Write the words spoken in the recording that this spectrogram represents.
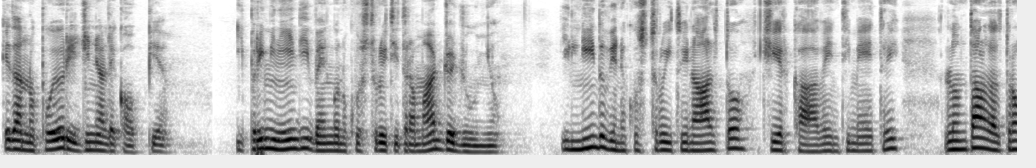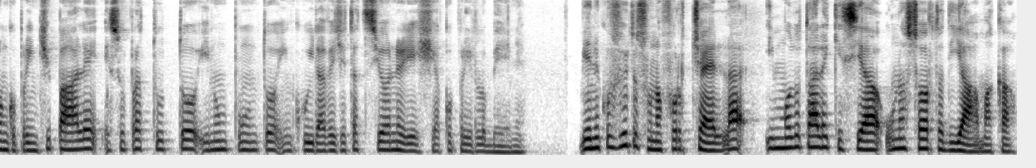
che danno poi origine alle coppie. I primi nidi vengono costruiti tra maggio e giugno. Il nido viene costruito in alto, circa 20 metri, lontano dal tronco principale e soprattutto in un punto in cui la vegetazione riesce a coprirlo bene. Viene costruito su una forcella in modo tale che sia una sorta di amaca.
